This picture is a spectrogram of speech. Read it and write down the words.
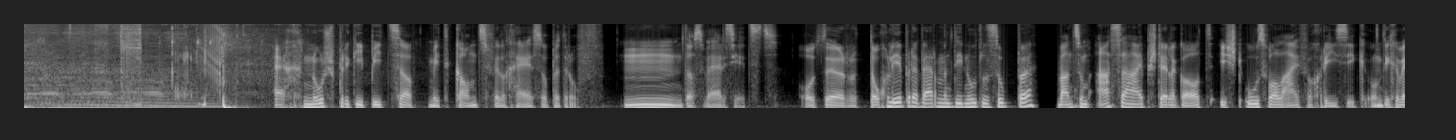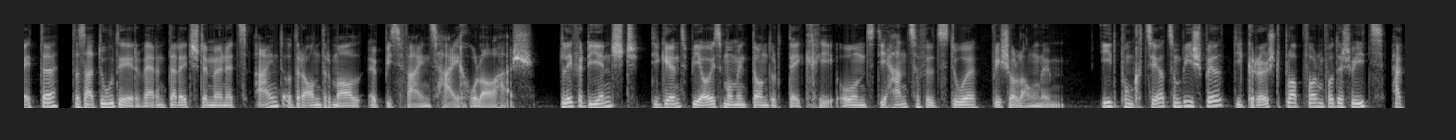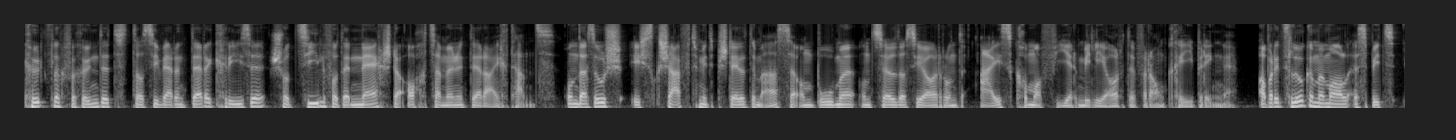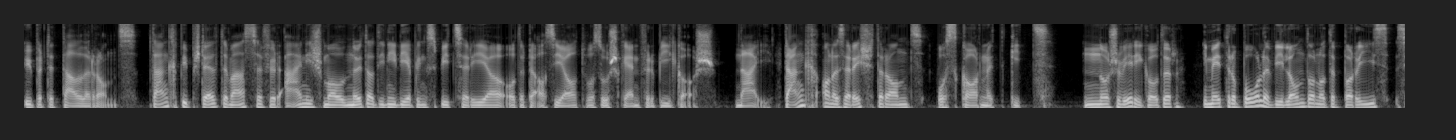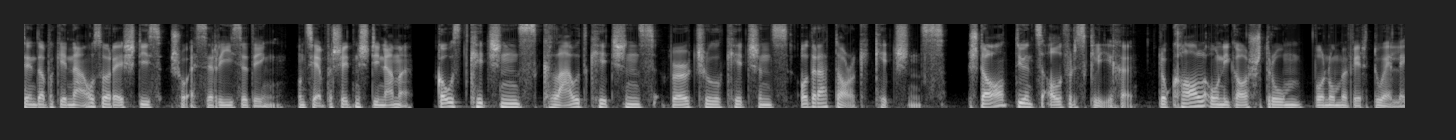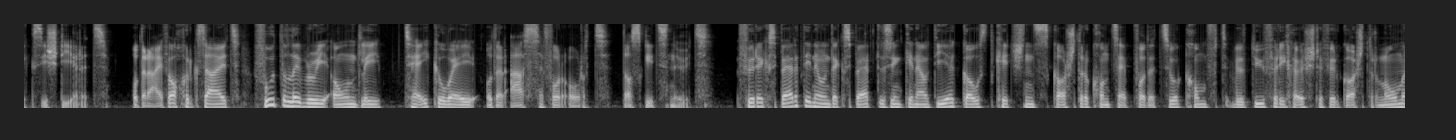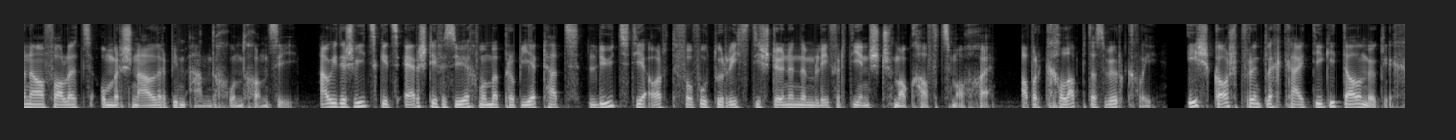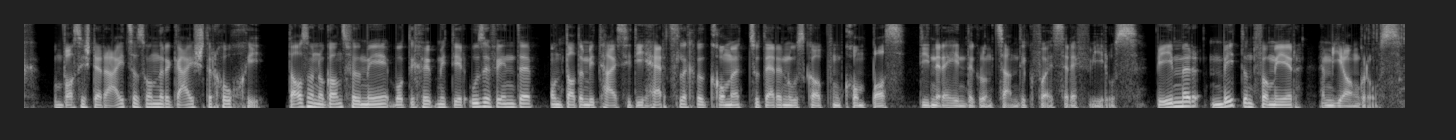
Eine knusprige Pizza mit ganz viel Käse oben drauf. Mmm, das wär's jetzt. Oder doch lieber eine wärmende Nudelsuppe? Wenn es um Essen bestellen geht, ist die Auswahl einfach riesig. Und ich wette, dass auch du dir während der letzten Monate ein oder andere Mal etwas Feines heimkommen hast. Die Lieferdienste die gehen bei uns momentan durch die Decke und die haben so viel zu tun wie schon lange nicht mehr. Eid.ch zum Beispiel, die grösste Plattform der Schweiz, hat kürzlich verkündet, dass sie während dieser Krise schon Ziel der nächsten 18 Monate erreicht haben. Und auch sonst ist das Geschäft mit bestelltem Essen am Boomen und soll das Jahr rund 1,4 Milliarden Franken einbringen. Aber jetzt schauen wir mal ein bisschen über den Tellerrand. Denk bei bestelltem Essen für einiges Mal nicht an deine Lieblingspizzeria oder den Asiat, wo sonst gerne vorbeigehst. Nein, denk an ein Restaurant, das es gar nicht gibt. Noch schwierig, oder? In Metropolen wie London oder Paris sind aber genauso Restis schon ein Riesending. Und sie haben verschiedenste Namen. Ghost Kitchens, Cloud Kitchens, Virtual Kitchens oder auch Dark Kitchens. Stehen tun sie all fürs Gleiche. Lokal ohne Gastrom, wo nur virtuell existiert. Oder einfacher gesagt, Food Delivery Only, Takeaway oder Essen vor Ort. Das gibt's nicht. Für Expertinnen und Experten sind genau die Ghost Kitchens Gastrokonzept der Zukunft, weil tiefere Kosten für Gastronomen anfallen und man schneller beim Endkunden kann sein Auch in der Schweiz gibt es erste Versuche, wo man probiert hat, Leute die Art von futuristisch tönendem Lieferdienst schmackhaft zu machen. Aber klappt das wirklich? Ist Gastfreundlichkeit digital möglich? Und was ist der Reiz an so einer Geisterkoche? Das und noch ganz viel mehr wollte ich heute mit dir herausfinden und damit heiße ich dich herzlich willkommen zu dieser Ausgabe vom Kompass, deiner Hintergrundsendung von SRF Virus. Wie immer mit und von mir, Jan Gross.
